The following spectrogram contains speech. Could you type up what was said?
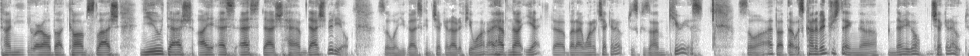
tinyurl.com slash new dash ISS dash ham dash video. So uh, you guys can check it out if you want. I have not yet, but I want to check check it out just because I'm curious. So uh, I thought that was kind of interesting. Uh, there you go. Check it out.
